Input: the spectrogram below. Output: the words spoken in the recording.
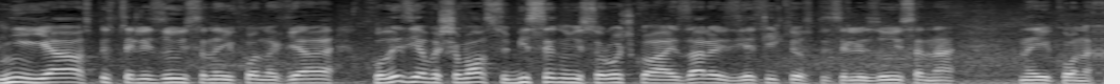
Ні, я спеціалізуюся на іконах. Я колись я вишивав собі синові сорочку, а зараз я тільки спеціалізуюся на, на іконах.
